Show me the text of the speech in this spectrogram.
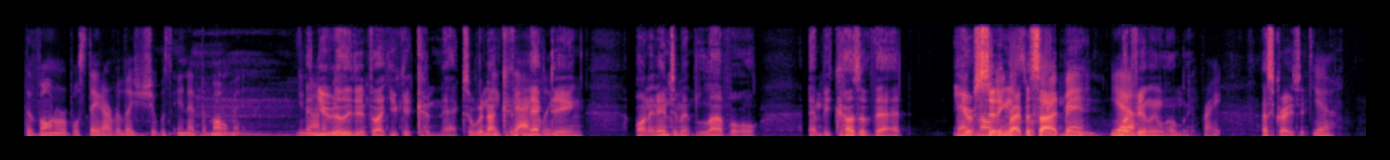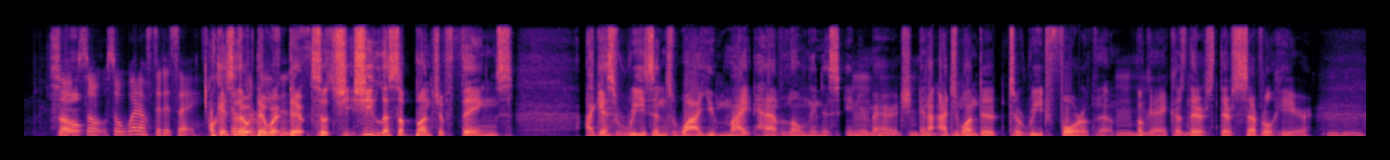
the vulnerable state our relationship was in at the moment. You know and you I really didn't feel like you could connect. So we're not Exactly. connecting on an intimate level, and because of that, That you're sitting right beside me. Yeah. but feeling lonely. Right. That's crazy. Yeah. So, So- so, so, what else did it say? Okay, so there, the there were there, so she she lists a bunch of things, I guess reasons why you might have loneliness in Mm-hmm, your marriage, and I, I just wanted to, to read four of them, Mhm, okay? Because mhm. there's there's several here. Mhm.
